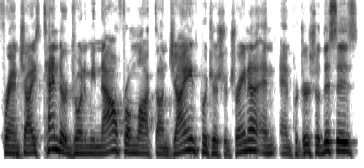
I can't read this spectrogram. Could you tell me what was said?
franchise tender. Joining me now from Locked On Giants, Patricia Traina. And, and Patricia, this is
